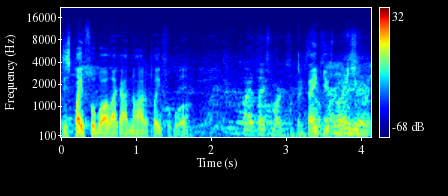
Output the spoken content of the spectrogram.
just play football like I know how to play football. All right, thanks, Marcus. Thank you. Thank you.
